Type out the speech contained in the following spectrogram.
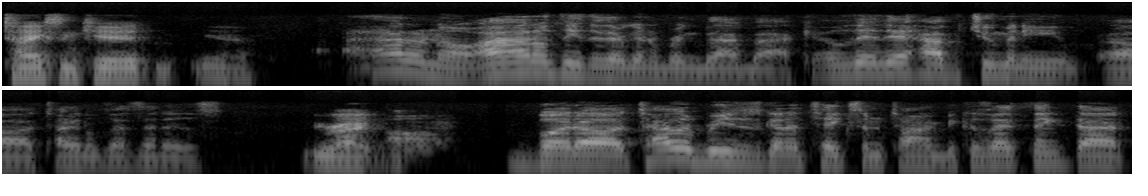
Tyson Kidd, yeah. I don't know. I I don't think that they're going to bring that back. They they have too many uh, titles as it is. You're right. Um, but uh, Tyler Breeze is going to take some time because I think that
